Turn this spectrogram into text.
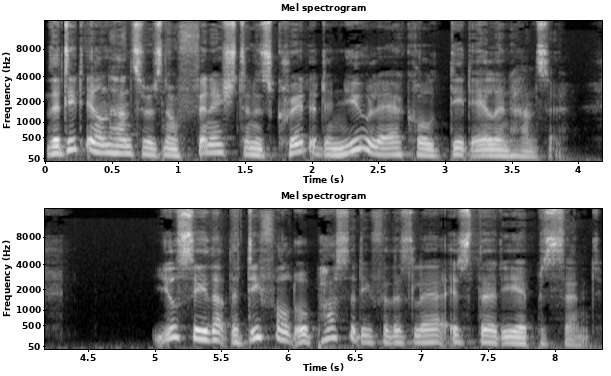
The detail enhancer is now finished and has created a new layer called detail enhancer. You'll see that the default opacity for this layer is 38%.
